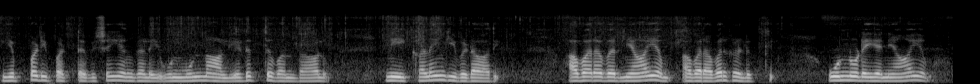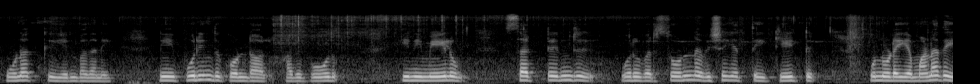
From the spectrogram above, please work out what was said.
எப்படிப்பட்ட விஷயங்களை உன் முன்னால் எடுத்து வந்தாலும் நீ கலங்கி விடாதே. அவரவர் நியாயம் அவரவர்களுக்கு உன்னுடைய நியாயம் உனக்கு என்பதனை நீ புரிந்து கொண்டால் அது போதும். இனிமேலும் சட்டென்று ஒருவர் சொன்ன விஷயத்தை கேட்டு உன்னுடைய மனதை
